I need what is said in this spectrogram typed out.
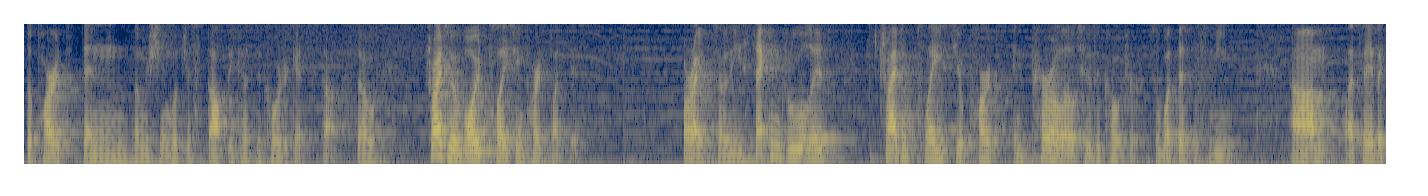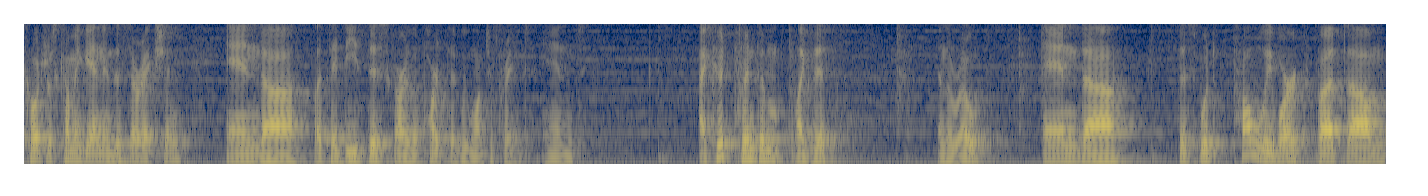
the part, then the machine will just stop because the coater gets stuck. So try to avoid placing parts like this. Alright, so the second rule is try to place your parts in parallel to the coater. So what does this mean? Um, let's say the coater is coming in in this direction and uh, let's say these discs are the parts that we want to print. And I could print them like this in the row and uh, this would probably work, but um,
